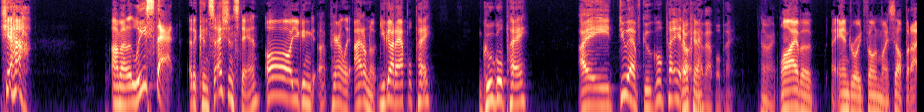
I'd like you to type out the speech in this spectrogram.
yeah. I'm at least that at a concession stand. Oh, you can apparently. I don't know. You got Apple Pay, Google Pay. I do have Google Pay. I don't Okay. have Apple Pay. All right. Well, I have a, a Android phone myself, but I,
